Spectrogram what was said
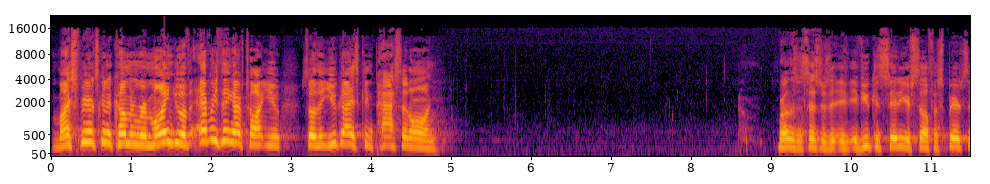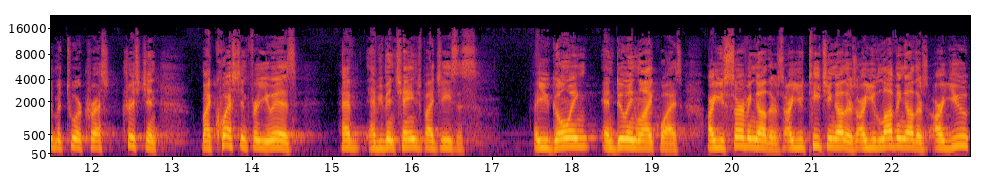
My Spirit's going to come and remind you of everything I've taught you so that you guys can pass it on. Brothers and sisters, if you consider yourself a spiritually mature Christian, my question for you is have, have you been changed by Jesus? Are you going and doing likewise? Are you serving others? Are you teaching others? Are you loving others? Are you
